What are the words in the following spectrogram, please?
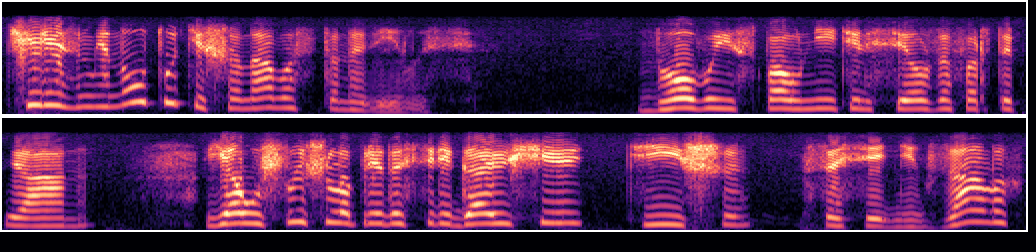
Через минуту тишина восстановилась. Новый исполнитель сел за фортепиано. Я услышала предостерегающее «тише» в соседних залах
